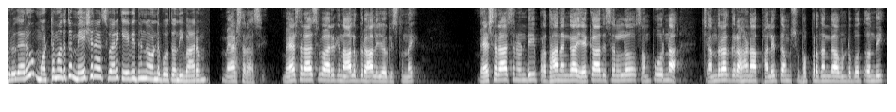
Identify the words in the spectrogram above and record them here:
గురుగారు మొట్టమొదట మేషరాశి వారికి ఏ విధంగా ఉండబోతోంది ఈ వారం? మేషరాశి. మేషరాశి వారికి నాలుగు గ్రహాలు యోగిస్తున్నాయి. మేషరాశి నుండి ప్రధానంగా ఏకాదశంలో సంపూర్ణ చంద్రగ్రహణ ఫలితం శుభప్రదంగా ఉండబోతోంది.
